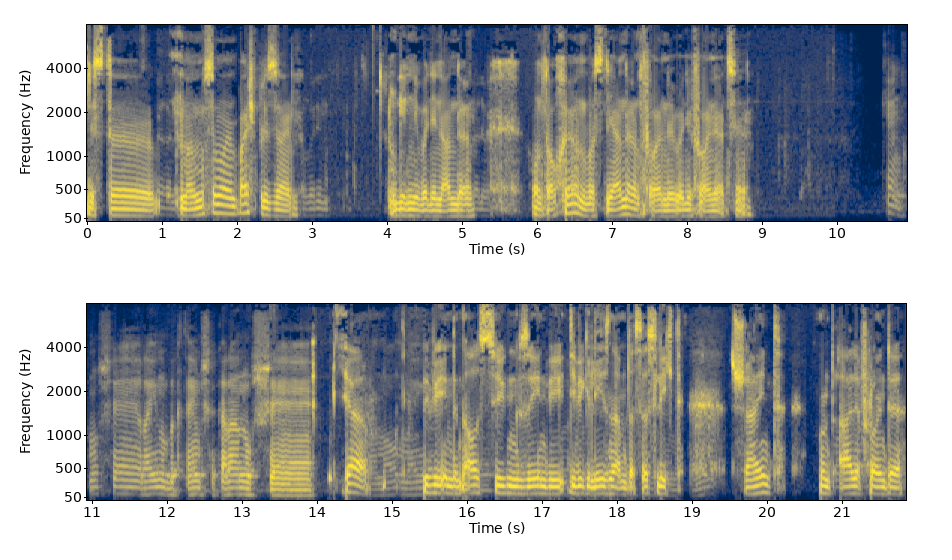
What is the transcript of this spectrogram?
ist, äh, man muss immer ein Beispiel sein gegenüber den anderen und auch hören, was die anderen Freunde über die Freunde erzählen. Ja, wie wir in den Auszügen sehen, wie, die wir gelesen haben, dass das Licht scheint und alle Freunde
